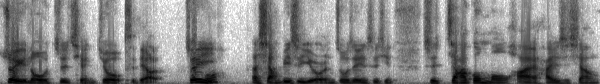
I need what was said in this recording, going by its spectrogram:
坠楼之前就死掉了，所以那想必是有人做这件事情，是加工谋害，还是想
